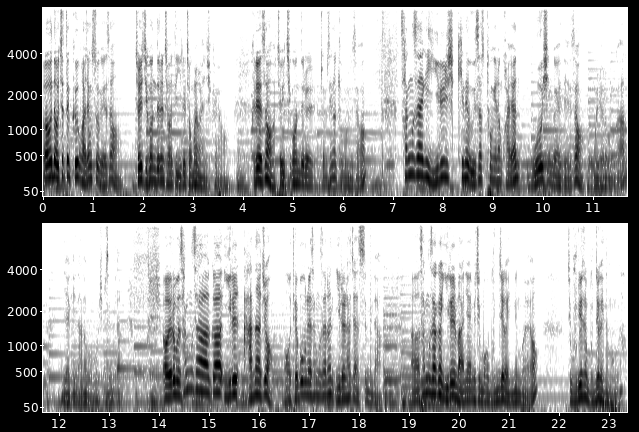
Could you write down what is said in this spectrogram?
어, 근데 어쨌든 그 과정 속에서 저희 직원들은 저한테 일을 정말 많이 시켜요. 그래서 저희 직원들을 좀 생각해 보면서 상사에게 일을 시키는 의사소통이란 과연 무엇인가에 대해서 오늘 여러분과 이야기 나눠보고 싶습니다. 어, 여러분 상사가 일을 안 하죠. 어, 대부분의 상사는 일을 하지 않습니다. 어, 상사가 일을 많이 하면 지금 뭔가 문제가 있는 거예요. 지금 우리 회사 문제가 있는 건가?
